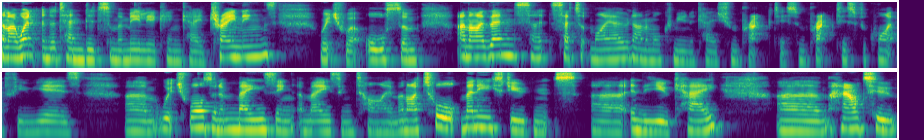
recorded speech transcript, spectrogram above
and I went and attended some Amelia Kinkade trainings, which were awesome. And I then set, set up my own animal communication practice and practiced for quite a few years, um, which was an amazing, amazing time. And I taught many students uh, in the UK um, how to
